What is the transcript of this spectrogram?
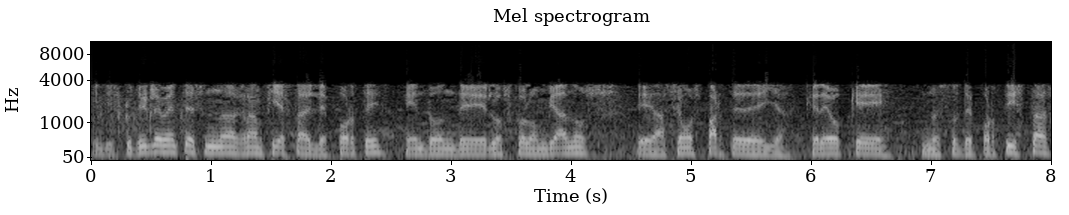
Indiscutiblemente es una gran fiesta del deporte en donde los colombianos eh, hacemos parte de ella. Creo que nuestros deportistas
